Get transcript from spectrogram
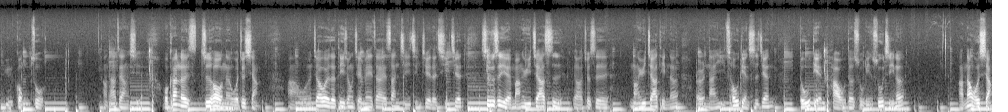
与工作。啊，他这样写，我看了之后呢，我就想。教会的弟兄姐妹在三级警戒的期间，是不是也忙于家事，啊，就是忙于家庭呢，而难以抽点时间读点好的属灵书籍呢？啊，那我想，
